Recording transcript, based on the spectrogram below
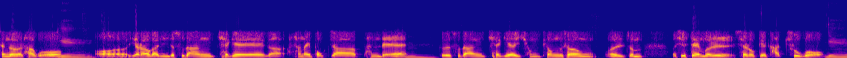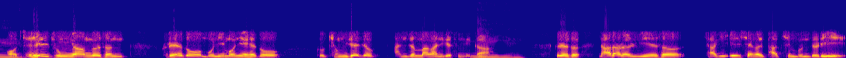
생각을 하고 예. 어, 여러 가지 이제 수당 체계가 상당히 복잡한데 음, 그 수당 체계의 형평성을 좀 시스템을 새롭게 갖추고 예. 어, 제일 중요한 것은 그래도 뭐니 뭐니 해도 그 경제적 안전망 아니겠습니까? 예, 예. 그래서 나라를 위해서 자기 일생을 바친 분들이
